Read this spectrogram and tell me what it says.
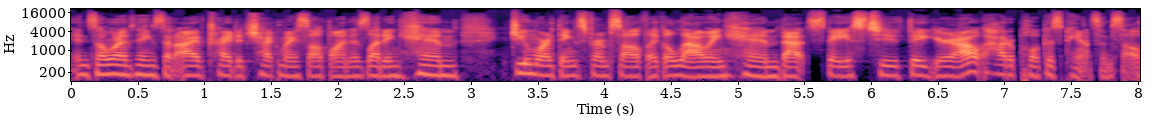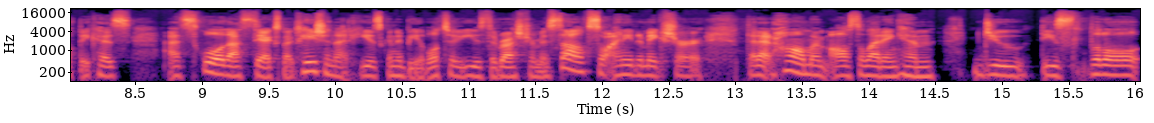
And so one of the things that I've tried to check myself on is letting him do more things for himself, like allowing him that space to figure out how to pull up his pants himself because at school that's the expectation that he's going to be able to use the restroom himself. So I need to make sure that at home I'm also letting him do these little,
